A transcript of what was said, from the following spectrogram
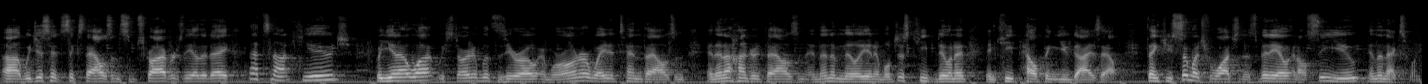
Uh, we just hit 6,000 subscribers the other day. That's not huge but you know what? We started with zero and we're on our way to 10,000 and then a hundred thousand and then a million and we'll just keep doing it and keep helping you guys out. Thank you so much for watching this video and I'll see you in the next one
